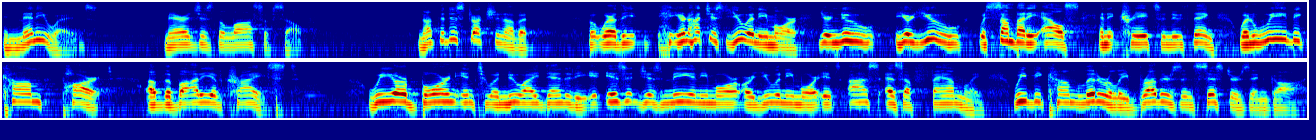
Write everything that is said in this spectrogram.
In many ways, marriage is the loss of self, not the destruction of it, but where the, you're not just you anymore. You're new, you're you with somebody else, and it creates a new thing. When we become part of the body of Christ, we are born into a new identity. It isn't just me anymore or you anymore. It's us as a family. We become literally brothers and sisters in God.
